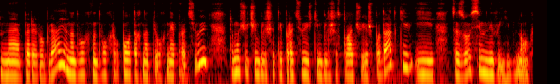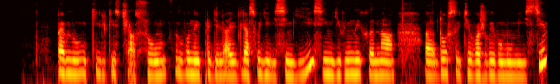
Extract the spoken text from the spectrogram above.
не переробляє, на двох на двох роботах, на трьох не працюють, тому що чим більше ти працюєш, тим більше сплачуєш податків, і це зовсім невигідно. Певну кількість часу вони приділяють для своєї сім'ї. Сім'ї в них на е, досить важливому місці.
